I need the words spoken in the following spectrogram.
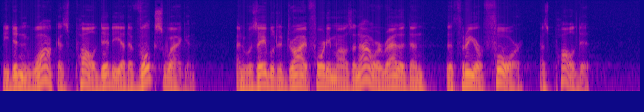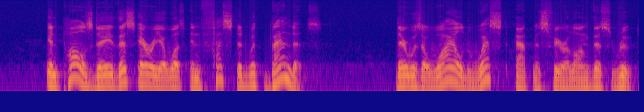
He didn't walk as Paul did, he had a Volkswagen and was able to drive 40 miles an hour rather than the three or four as Paul did. In Paul's day, this area was infested with bandits. There was a Wild West atmosphere along this route.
